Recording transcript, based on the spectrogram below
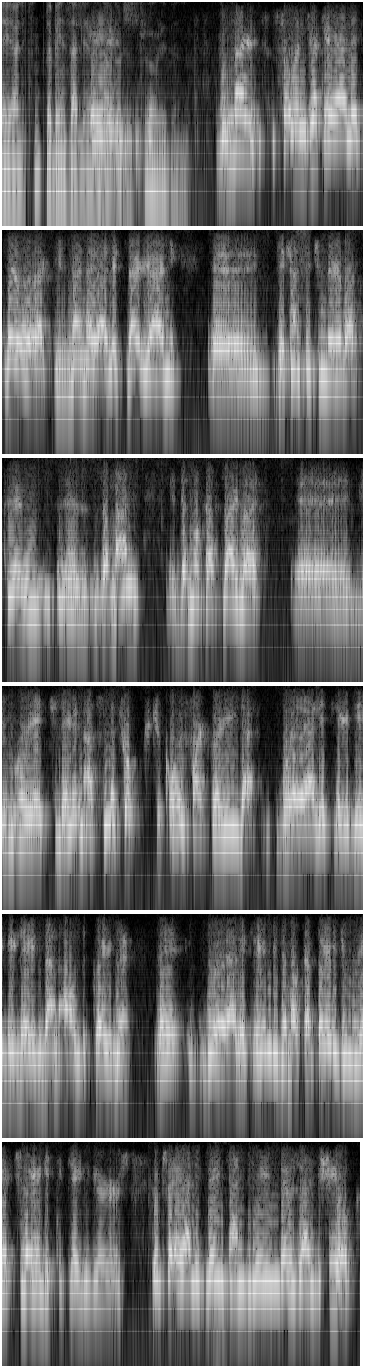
eyaletin ve benzerlerinin ee, daha doğrusu? Florida'nın. Bunlar salınacak eyaletler olarak bilinen eyaletler. Yani e, geçen seçimlere baktığım e, zaman e, demokratlarla e, cumhuriyetçilerin aslında çok küçük oy farklarıyla bu eyaletleri birbirlerinden aldıklarını ve bu eyaletlerin bir demokratlara bir cumhuriyetçilere gittiklerini görüyoruz. Yoksa eyaletlerin kendilerinde özel bir şey yok.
